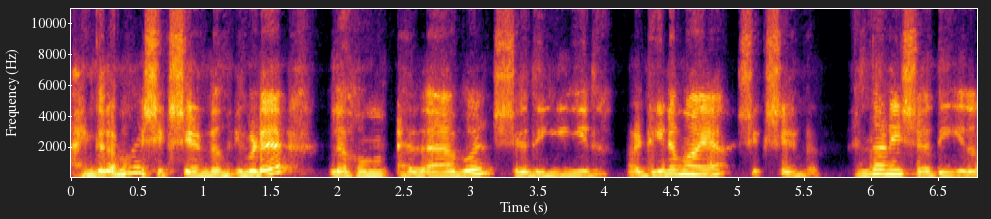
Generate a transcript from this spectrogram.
ഭയങ്കരമായ ശിക്ഷയുണ്ട്. ഇവിടെ ലഹും അദാബുൻ ഷദീദ് കഠിനമായ ശിക്ഷയുണ്ട്. എന്താണ് ഈ ഷദീദ്?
